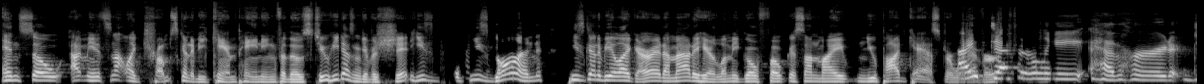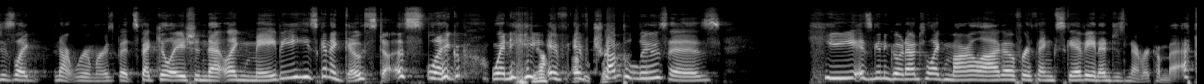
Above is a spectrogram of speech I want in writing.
And so, I mean, it's not like Trump's going to be campaigning for those two. He doesn't give a shit. He's if he's gone, he's going to be like, "All right, I'm out of here. Let me go focus on my new podcast or whatever." I definitely have heard just like not rumors, but speculation that like maybe he's gonna ghost us. Like when he Yeah, if probably. if Trump loses, he is gonna go down to like Mar-a-Lago for Thanksgiving and just never come back.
